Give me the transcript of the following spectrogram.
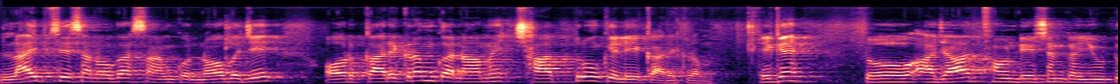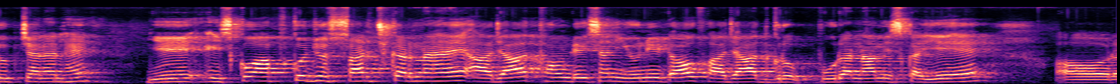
लाइव सेशन होगा शाम को नौ बजे और कार्यक्रम का नाम है छात्रों के लिए कार्यक्रम। ठीक है? तो आज़ाद फाउंडेशन का यूट्यूब चैनल है। ये इसको आपको जो सर्च करना है, Azad foundation unit of Azad group पूरा नाम इसका ये है। और,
